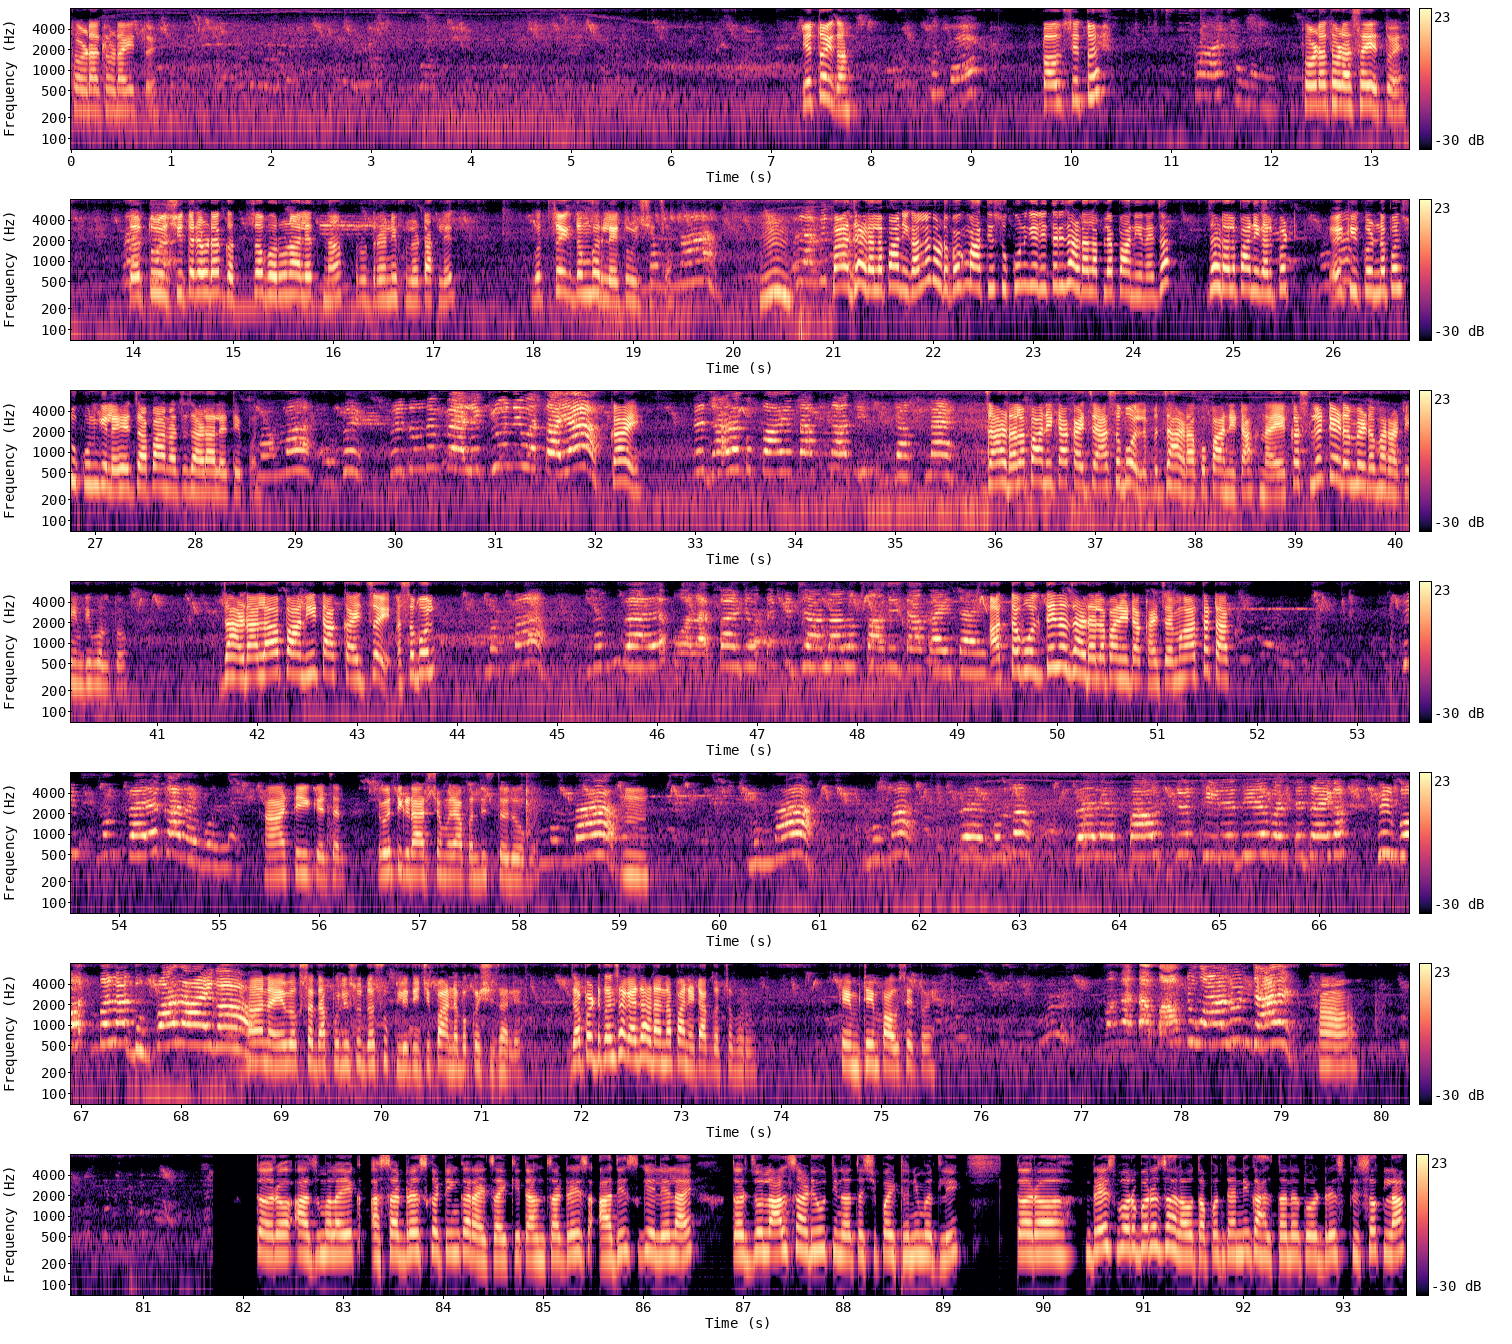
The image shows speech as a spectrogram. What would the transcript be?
थोडा थोडा येतोय. येतोय का? पाऊस येतोय? थोडा थोडासा येतोय. तर तुळशी तर एवढ्या गच्च भरून आलेत ना रुद्राने फुलं टाकलेत. गच्च एकदम भरलंय तुळशीचं. हम्म. पा झाडाला पाणी घाल ना थोडं. बघ माती सुकून गेली तरी झाडाला आपल्या पाणी नाही. जा. झाडाला पाणी घाल पट. एक इकडनं पण सुकून गेलं हे जा पानाचं झाड आलंय ते पण. क्यों झाडाला पाणी टाकायचं असं बोल झाडा को पाणी टाकणं आहे. कसलं टेडं मेडं मराठी हिंदी बोलतो? झाडाला पाणी टाकायचंय असं बोल. आता बोलते ना झाडाला पाणी टाकायचंय मग आता टाक. हा ठीक आहे चल. बघ तिकडे आरशामध्ये आपण दिसतोय दोघं. मम्मा. मम्मा मम्मा पहले से धीरे धीरे बढ़ते जाएगा फिर बहुत बड़ा तूफान आएगा हा नाही बघ सदाफुली सुद्धा सुकली तिची. पानं बघ कशी झालेत. जा पटकन सगळ्या झाडांना पाणी टाकतचं भरून. थेंब थेंब पाऊस येतोय. मग आता पाऊस वाळून जाईल. हां. तर आज मला एक असा ड्रेस कटिंग करायचा आहे की त्यांचा ड्रेस आधीच गेलेला आहे. तर जो लाल साडी होती ना तशी पैठणीमधली. तर ड्रेस बरोबरच झाला होता पण त्यांनी घालताना तो ड्रेस फिसकला.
